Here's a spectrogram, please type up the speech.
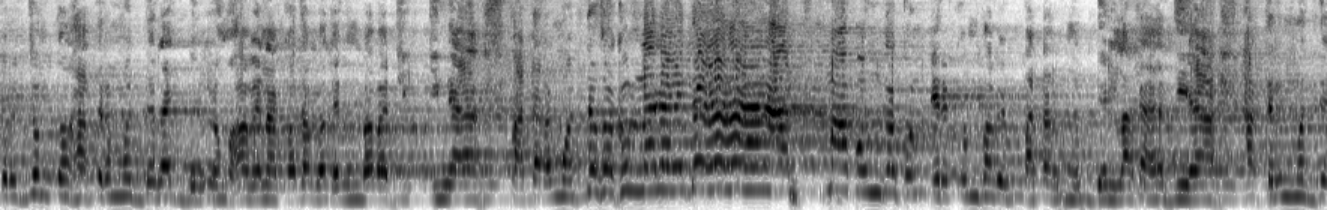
পর্যন্ত হাতের মধ্যে রাখবেন রং হবে না। কথা বলেন বাবা, ঠিক কিনা? পাতার মধ্যে যখন লাগাই দেন, মা বোন যখন এরকম ভাবে পাতার মধ্যে লাগা দিয়া হাতের মধ্যে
